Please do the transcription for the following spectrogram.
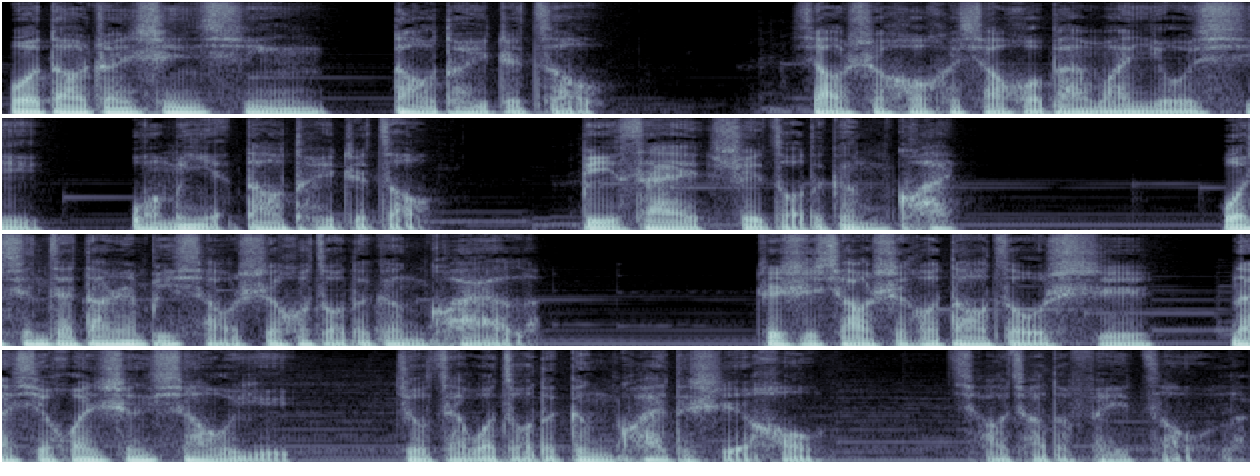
我倒转身形，倒退着走。小时候和小伙伴玩游戏，我们也倒退着走，比赛谁走得更快。我现在当然比小时候走得更快了，只是小时候倒走时，那些欢声笑语，就在我走得更快的时候，悄悄地飞走了。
